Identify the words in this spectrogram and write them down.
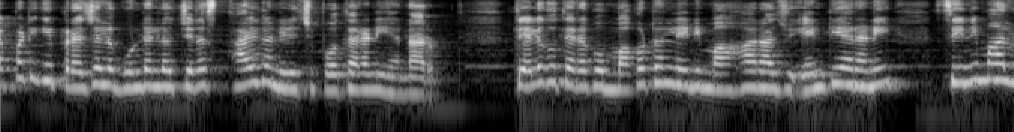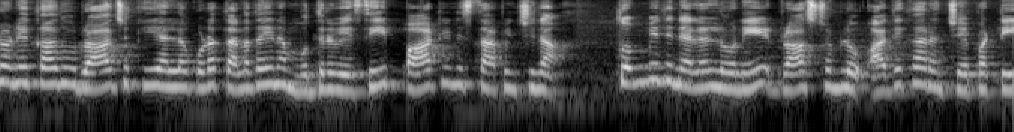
ఎప్పటికీ ప్రజల గుండెల్లో చిరస్థాయిగా నిలిచిపోతారని అన్నారు. తెలుగు తెరకు మగటం లేని మహారాజు ఎన్టీఆర్ అని సినిమాల్లోనే కాదు రాజకీయాల్లో కూడా తనదైన ముద్ర వేసి పార్టీని స్థాపించిన తొమ్మిది నెలల్లోనే రాష్ట్రంలో అధికారం చేపట్టి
